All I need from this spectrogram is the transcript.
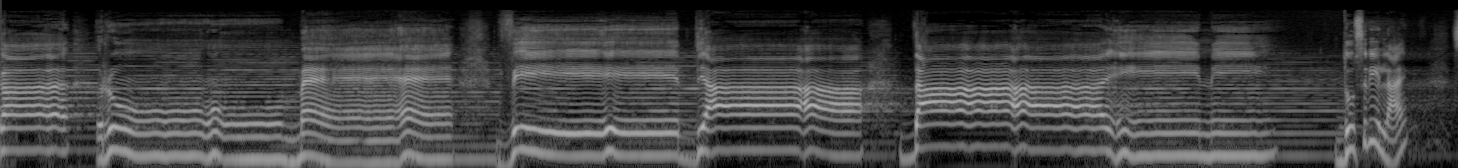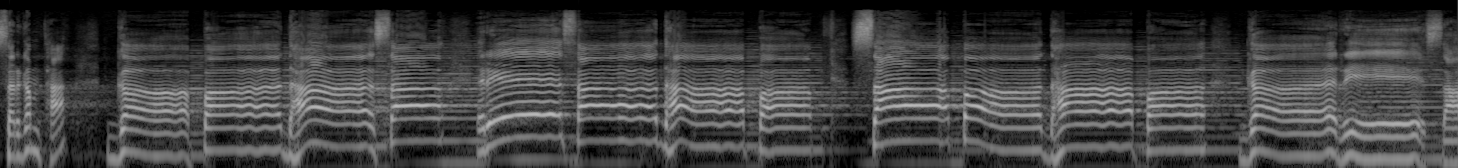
करूँ मैं विद्या दायिनी दूसरी लाइन सरगम था ग प ध सा, रे, सा, धा, प सा प धा, प, ग, रे, सा,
